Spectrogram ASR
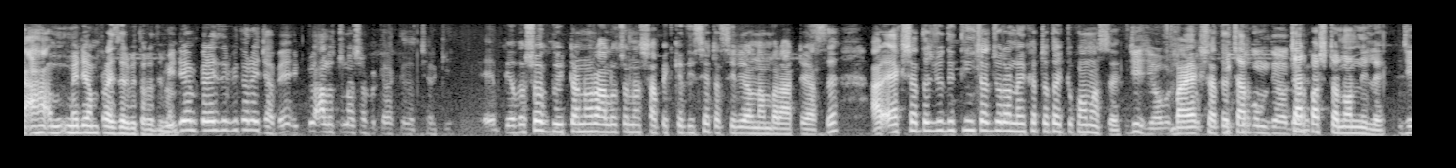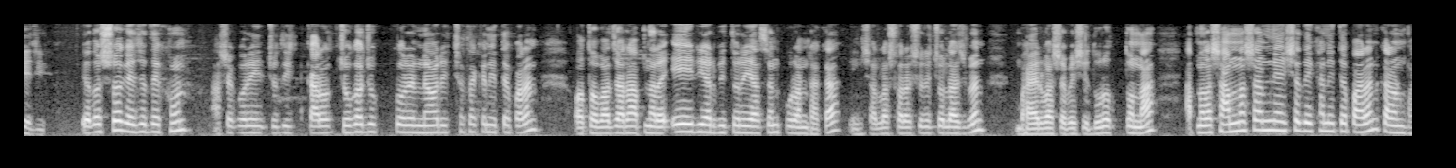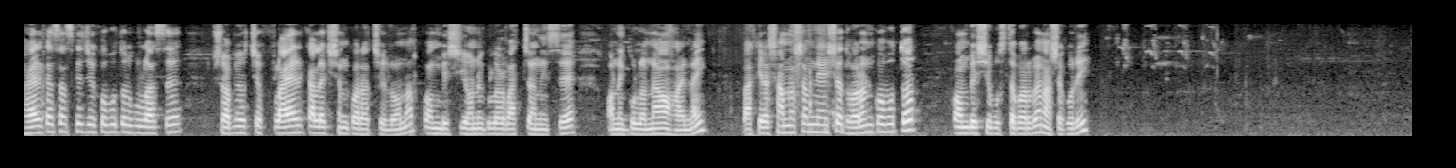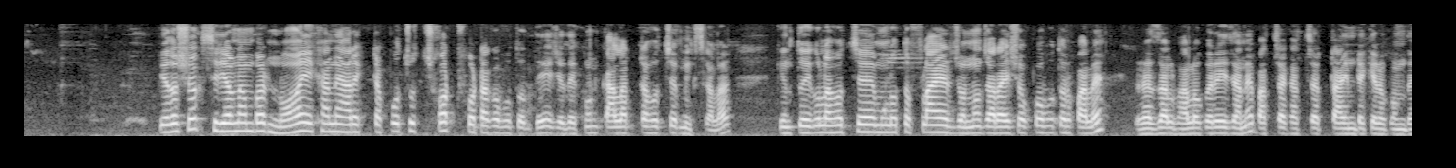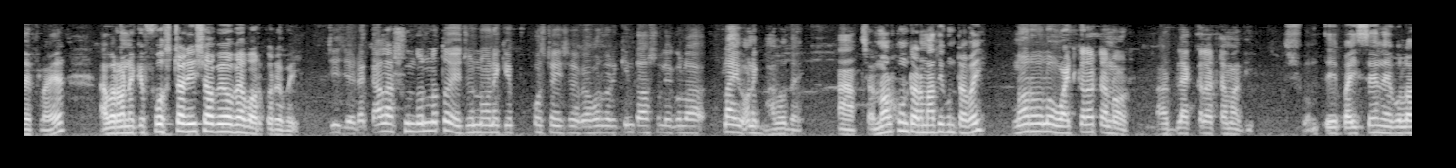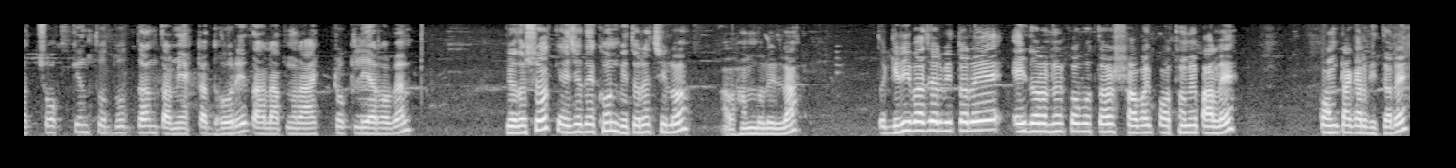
মিডিয়াম প্রাইসের ভিতরে দিবেন? মিডিয়াম প্রাইসের ভিতরেই যাবে। একটু আলোচনা সাপেক্ষে রাখতে চাচ্ছি আর কি। প্রিয় দর্শক দুইটা নর আলোচনার সাপেক্ষে দিছে এটা সিরিয়াল নাম্বার আটে আছে। আর একসাথে যদি তিন চার জোড়া নয় ক্ষেত্রে তো একটু কম আছে। জি জি অবশ্যই। বা একসাথে চার চার পাঁচটা নন নিলে। জি জি। প্রিয় দর্শক, এই যে দেখুন, আশা করি যদি কারও যোগাযোগ করে নেওয়ার ইচ্ছা থাকে নিতে পারেন, অথবা যারা আপনারা এই এরিয়ার ভিতরেই আছেন, পুরান ঢাকা ইনশাল্লাহ সরাসরি চলে আসবেন। ভাইয়ের বাসা বেশি দূরত্ব না। আপনারা সামনাসামনি এসে দেখে নিতে পারেন, কারণ ভাইয়ের কাছে আজকে যে কবুতরগুলো আছে, সবই হচ্ছে ফ্লাইয়ের কালেকশন করা ছিল ওনার। কম বেশি অনেকগুলোর বাচ্চা নিছে, অনেকগুলো নেওয়া হয় নাই। বাকিরা সামনাসামনি এসে ধরেন কবুতর, কম বেশি বুঝতে পারবেন, আশা করি। প্রিয় দর্শক সিরিয়াল নাম্বার নয় এখানে আরেকটা প্রচুর ছট ফটা কবুতর দেয়। যে দেখুন কালারটা হচ্ছে মিক্স কালার কিন্তু এগুলা হচ্ছে মূলত ফ্লাইয়ের জন্য যারা এইসব কবুতর পালে রেজাল্ট ভালো করেই জানে বাচ্চা কাচ্চার টাইমটা কীরকম দেয় ফ্লাইয়ের আবার অনেকে ফোস্টার হিসাবেও ব্যবহার করে ভাই। জি জি এটা কালার সুন্দর না তো এই জন্য অনেকে পোস্টার হিসাবে ব্যবহার করে কিন্তু আসলে এগুলা ফ্লাই অনেক ভালো দেয়। আচ্ছা নর কোনটা আর মাদি কোনটা ভাই? নর হলো হোয়াইট কালারটা নর আর ব্ল্যাক কালারটা মাদি। শুনতে পাইছেন এগুলা চোখ কিন্তু দুর্দান্ত। আমি একটা ধরি তাহলে আপনারা একটু ক্লিয়ার হবেন। প্রিয় দর্শক এই যে দেখুন ভিতরে ছিল আলহামদুলিল্লাহ। তো গিরিবাজের ভিতরে এই ধরনের কবুতর সবাই প্রথমে পালে কম টাকার ভিতরে।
